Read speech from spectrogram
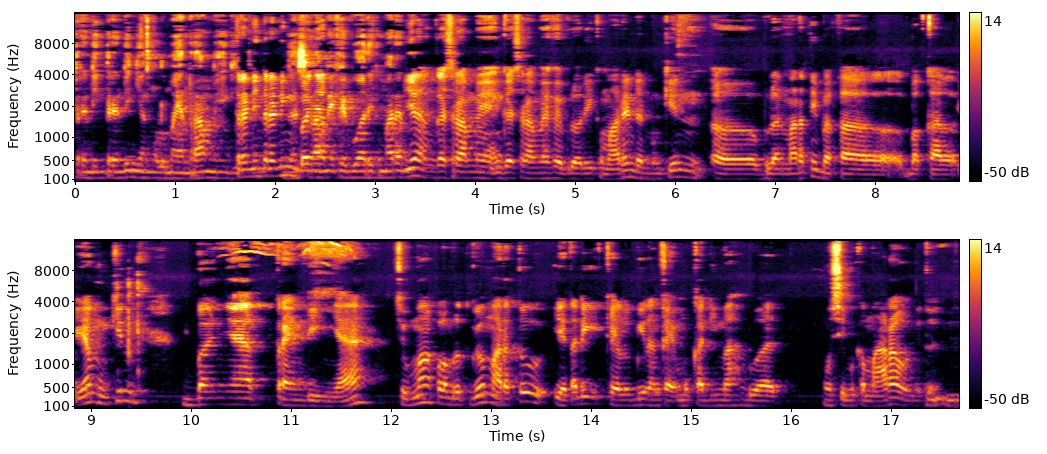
trending-trending yang lumayan rame gitu. Trending-trending banyak. serame Februari kemarin. Iya, nggak serame nggak serame Februari kemarin dan mungkin eh, bulan Maret nih bakal bakal ya mungkin banyak trendingnya. Cuma kalau menurut gue Maret tuh ya tadi kayak lu bilang kayak muka dimah buat musim kemarau gitu. Hmm,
